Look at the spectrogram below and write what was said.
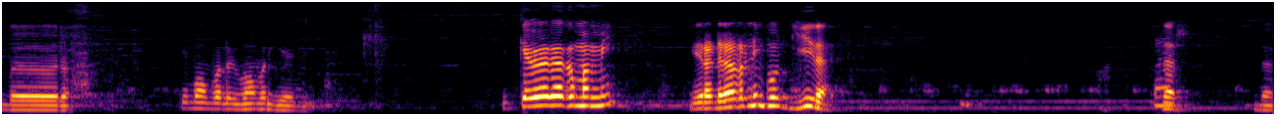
बर. ती बॉम्बर बॉम्बर घ्यायची इतक्या वेळ का का मम्मी? रड रडली फोन घिरा दर दर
